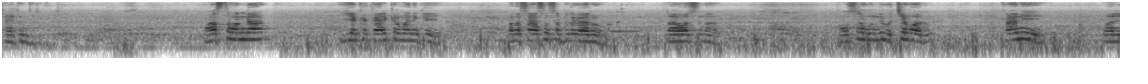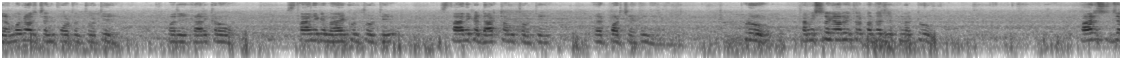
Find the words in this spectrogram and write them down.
చేయటం జరిగింది. వాస్తవంగా ఈ యొక్క కార్యక్రమానికి మన శాసనసభ్యులు గారు రావాల్సిన అవసరం ఉంది వచ్చేవారు. కానీ వారి అమ్మగారు చనిపోవడంతో మరి ఈ కార్యక్రమం స్థానిక నాయకులతోటి స్థానిక డాక్టర్లతోటి ఏర్పాటు చేయడం జరిగింది. ఇప్పుడు కమిషనర్ గారు ఇతర పెద్దలు చెప్పినట్టు పారిశుధ్య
